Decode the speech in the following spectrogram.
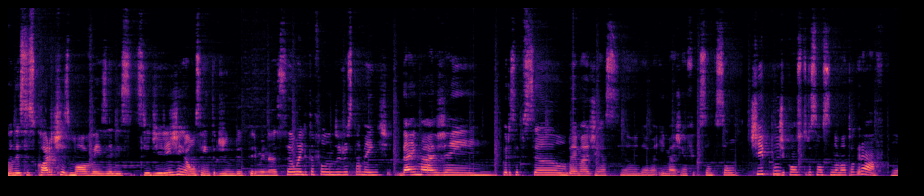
Quando esses cortes móveis eles se dirigem a um centro de indeterminação, ele está falando justamente da imagem percepção, da imagem ação e da imagem ficção, que são tipos de construção cinematográfica. Né?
